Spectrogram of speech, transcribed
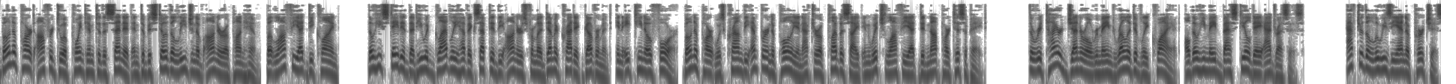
Bonaparte offered to appoint him to the Senate and to bestow the Legion of Honor upon him, but Lafayette declined, Though he stated that he would gladly have accepted the honours from a democratic government, in 1804, Bonaparte was crowned the Emperor Napoleon after a plebiscite in which Lafayette did not participate. The retired general remained relatively quiet, although he made Bastille Day addresses. After the Louisiana Purchase,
